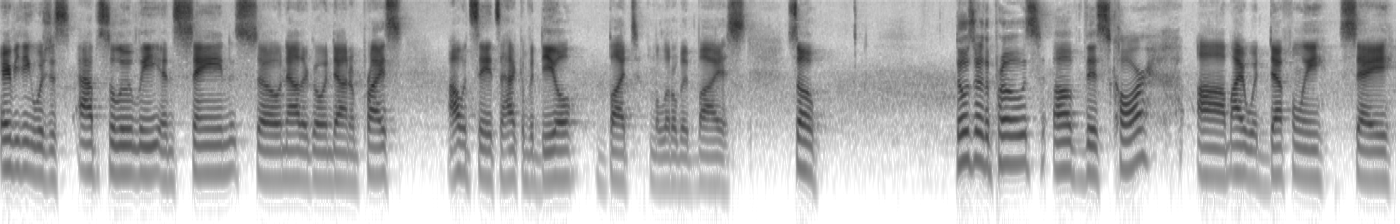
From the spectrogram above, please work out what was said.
everything was just absolutely insane. So now they're going down in price. I would say it's a heck of a deal, but I'm a little bit biased. So those are the pros of this car. Um, I would definitely say,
